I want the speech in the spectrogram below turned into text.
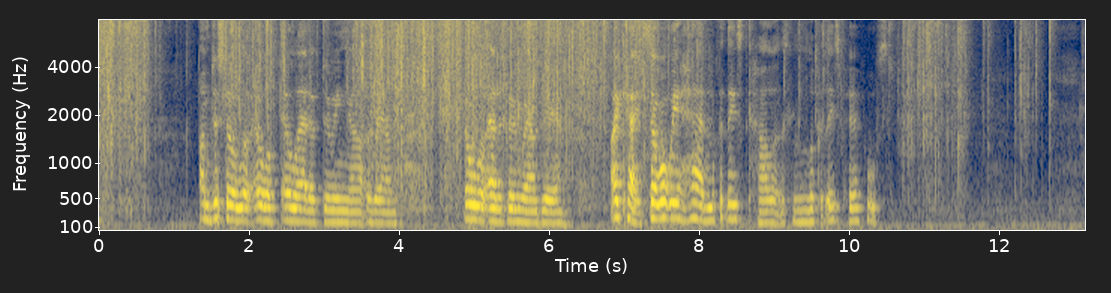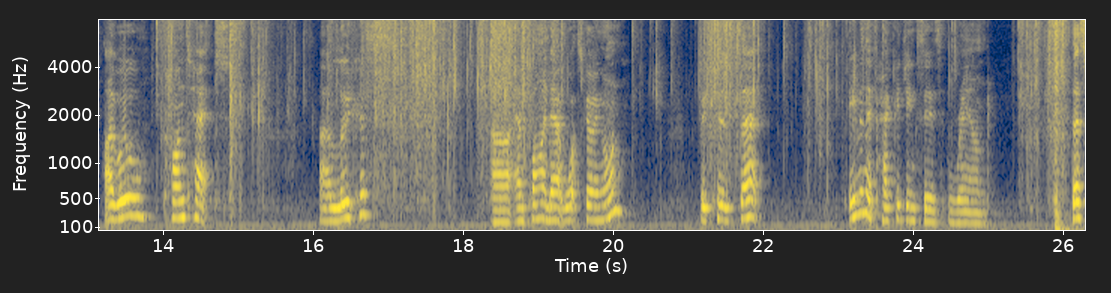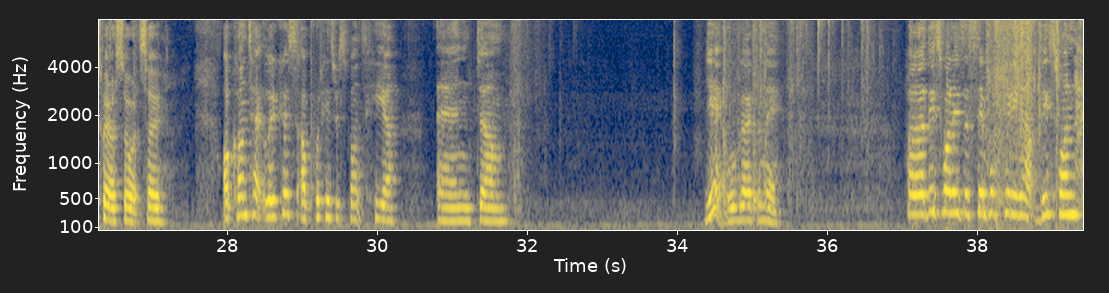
I'm just all, all, all out of doing uh, rounds. All out of doing rounds, yeah. Okay, so what we have, look at these colours. Look at these purples. I will contact uh, Lucas uh, and find out what's going on because that, even their packaging says round that's where I saw it. So I'll contact Lucas. I'll put his response here and um, yeah, we'll go from there. Uh, this one is a simple kitting up. This one,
